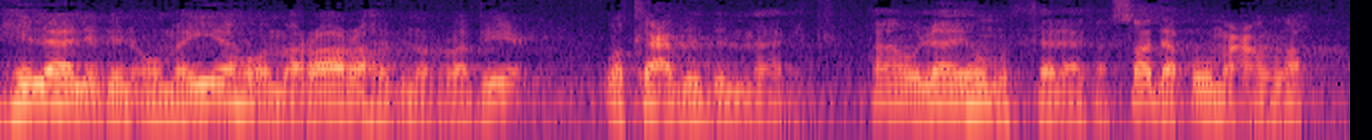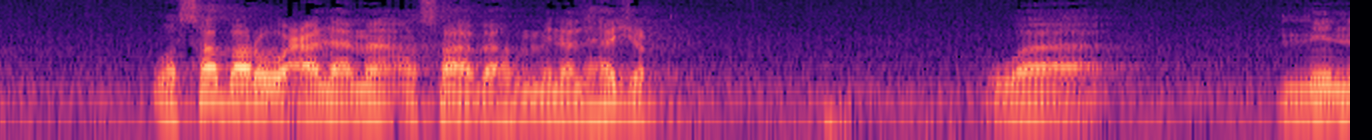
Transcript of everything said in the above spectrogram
هلال بن أمية ومرارة بن الربيع وكعب بن مالك. هؤلاء هم الثلاثة صدقوا مع الله وصبروا على ما أصابهم من الهجر ومن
